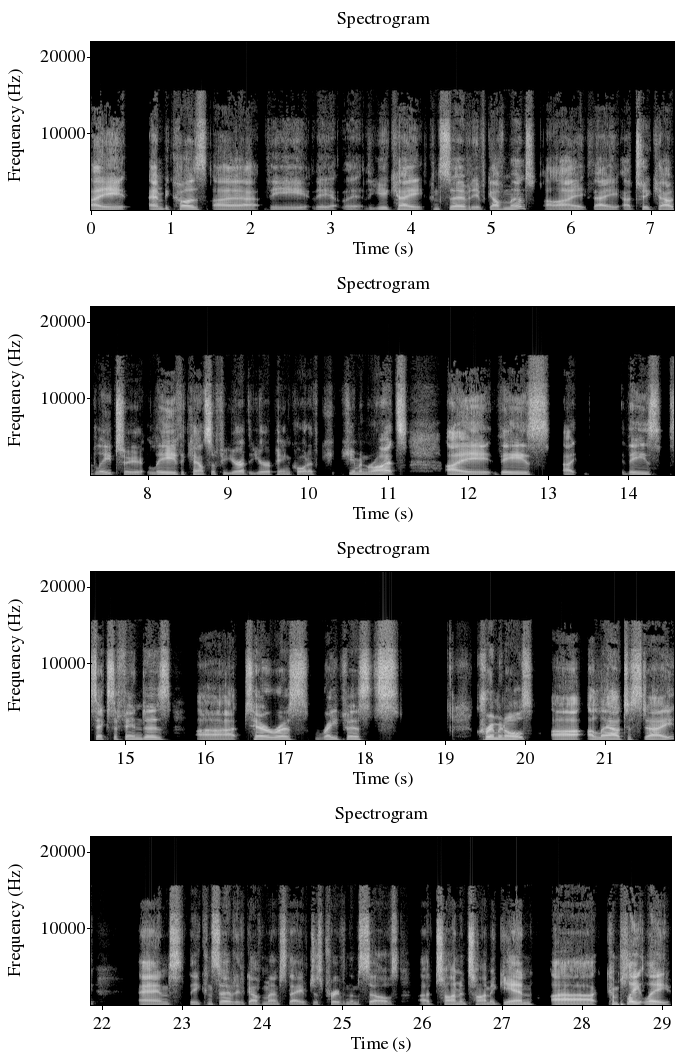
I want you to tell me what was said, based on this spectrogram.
a and because uh, the, the, the the UK Conservative government, they are too cowardly to leave the Council for Europe, the European Court of Human Rights. These these sex offenders, uh, terrorists, rapists, criminals are allowed to stay, and the Conservative government they've just proven themselves uh, time and time again completely.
